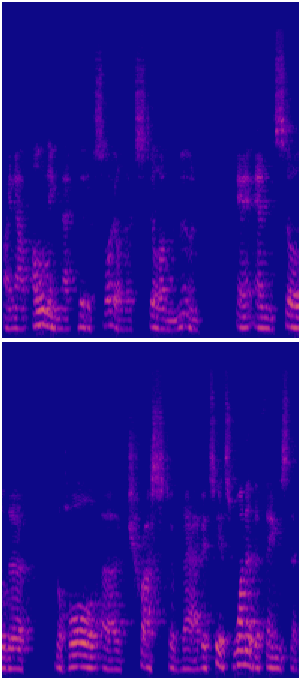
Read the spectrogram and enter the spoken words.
by now owning that bit of soil that's still on the moon? And, and so the the whole uh, trust of that it's it's one of the things that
